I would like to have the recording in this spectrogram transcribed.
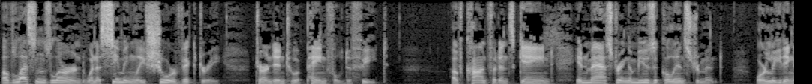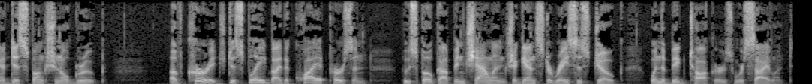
of lessons learned when a seemingly sure victory turned into a painful defeat, of confidence gained in mastering a musical instrument or leading a dysfunctional group, of courage displayed by the quiet person who spoke up in challenge against a racist joke when the big talkers were silent.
